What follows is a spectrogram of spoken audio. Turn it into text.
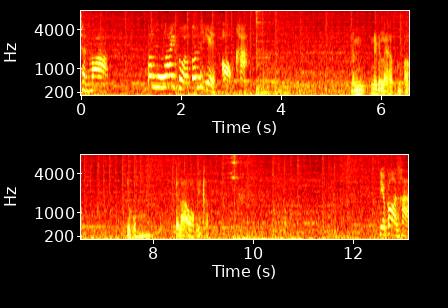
ฉันว่าต้องไล่ตัวต้นเหตุออกค่ะ งั้นไม่เป็นไรครับคุณเป่า เดี๋ยวผมไปลาออกเองครับ เดี๋ยวก่อนค่ะ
